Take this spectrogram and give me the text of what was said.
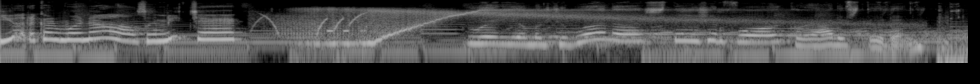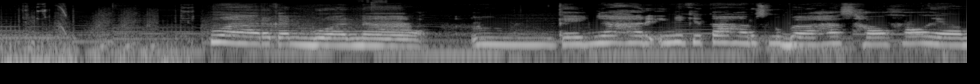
Yuk rekan Buana langsung dicek. Radio Mercu Buana, Station for Creative Student. Wah, rekan Buana, hmm, kayaknya hari ini kita harus ngebahas hal-hal yang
